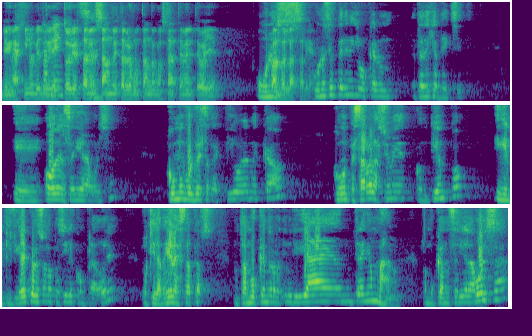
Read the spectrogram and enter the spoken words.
yo imagino que tu También, directorio está sí. pensando y está preguntando constantemente, oye, uno, ¿Cuándo es la salida? Uno siempre tiene que buscar un, estrategias de éxito eh, o de la salida de la bolsa. Cómo volverse atractivo del mercado. Cómo empezar relaciones con tiempo. Identificar cuáles son los posibles compradores. Porque la mayoría de las startups no están buscando repartir utilidad en tres años más. No. Están buscando salir a la bolsa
